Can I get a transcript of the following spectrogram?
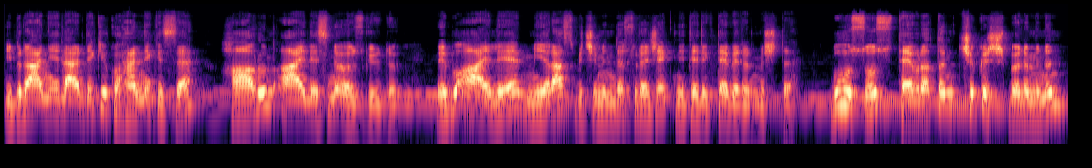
İbranilerdeki kohenlik ise Harun ailesine özgüydü ve bu aileye miras biçiminde sürecek nitelikte verilmişti. Bu husus Tevrat'ın çıkış bölümünün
